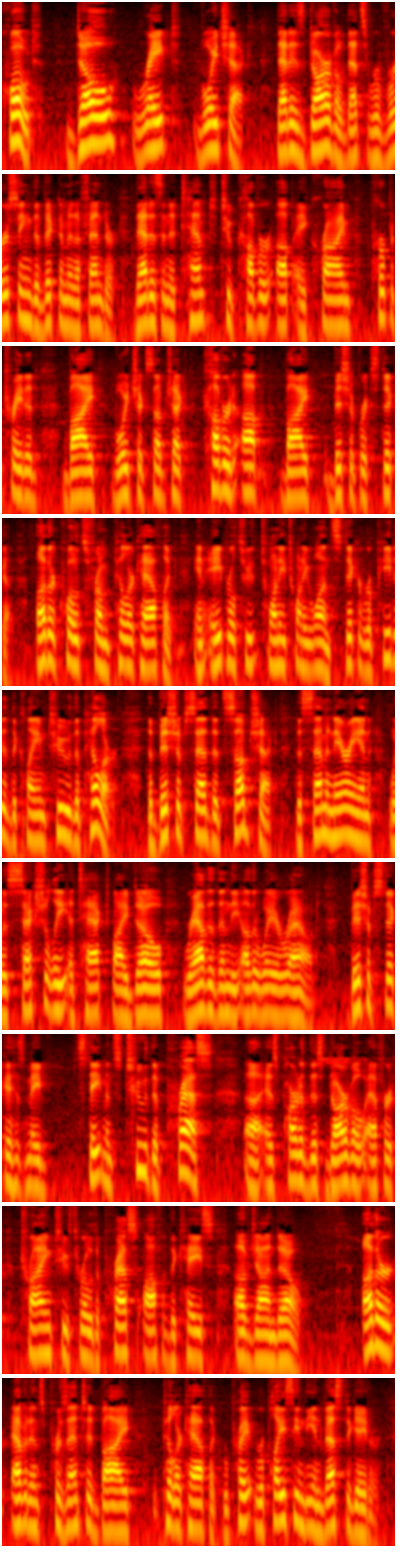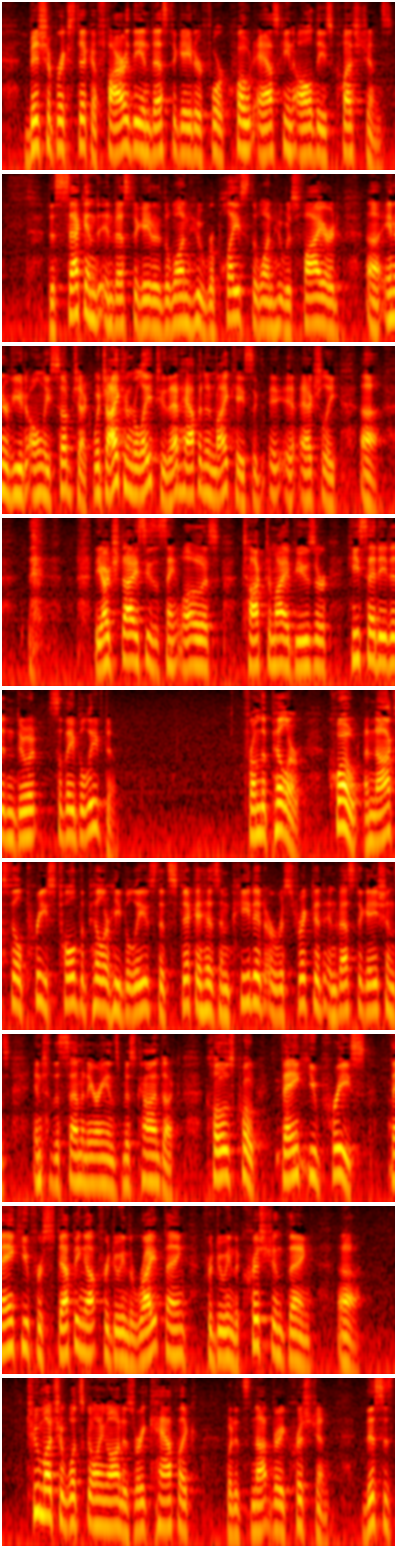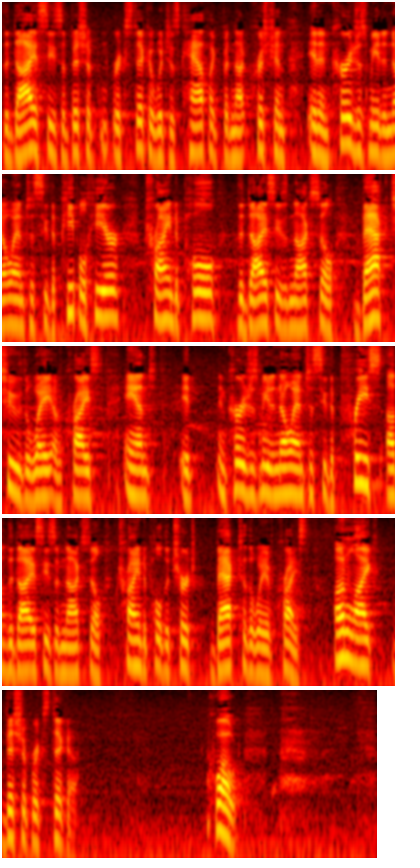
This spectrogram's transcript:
Quote, Doe raped Wojciech. That is Darvo. That's reversing the victim and offender. That is an attempt to cover up a crime perpetrated by Wojciech Sobczak, covered up by Bishop Rick Stika. Other quotes from Pillar Catholic. In April 2021, Stika repeated the claim to the Pillar. The bishop said that Sobczak, the seminarian, was sexually attacked by Doe rather than the other way around. Bishop Stika has made statements to the press uh, as part of this Darvo effort, trying to throw the press off of the case of John Doe. Other evidence presented by Pillar Catholic, repra- replacing the investigator. Bishop Rick Stika fired the investigator for, quote, asking all these questions. The second investigator, the one who replaced the one who was fired, uh, interviewed only subject, which I can relate to. That happened in my case, actually. Uh, the Archdiocese of St. Louis talked to my abuser. He said he didn't do it, so they believed him. From the pillar, Quote, a Knoxville priest told the pillar he believes that Stika has impeded or restricted investigations into the seminarian's misconduct. Close quote. Thank you, priests. Thank you for stepping up, for doing the right thing, for doing the Christian thing. Uh, too much of what's going on is very Catholic, but it's not very Christian. This is the Diocese of Bishop Stika, which is Catholic but not Christian. It encourages me to no end to see the people here trying to pull the Diocese of Knoxville back to the way of Christ, and it encourages me to no end to see the priests of the Diocese of Knoxville trying to pull the church back to the way of Christ, unlike Bishop Stika. Quote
